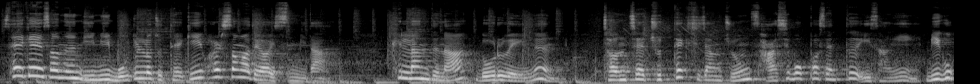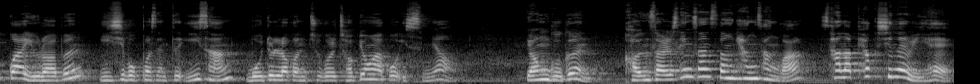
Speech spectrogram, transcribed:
세계에서는 이미 모듈러 주택이 활성화되어 있습니다. 핀란드나 노르웨이는 전체 주택 시장 중 45% 이상이 미국과 유럽은 25% 이상 모듈러 건축을 적용하고 있으며 영국은 건설 생산성 향상과 산업 혁신을 위해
